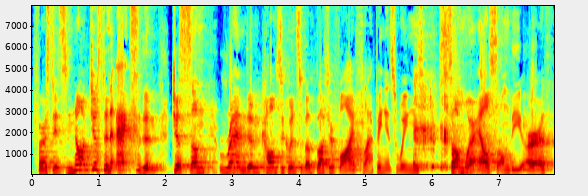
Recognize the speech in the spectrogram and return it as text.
First, it's not just an accident, just some random consequence of a butterfly flapping its wings somewhere else on the earth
